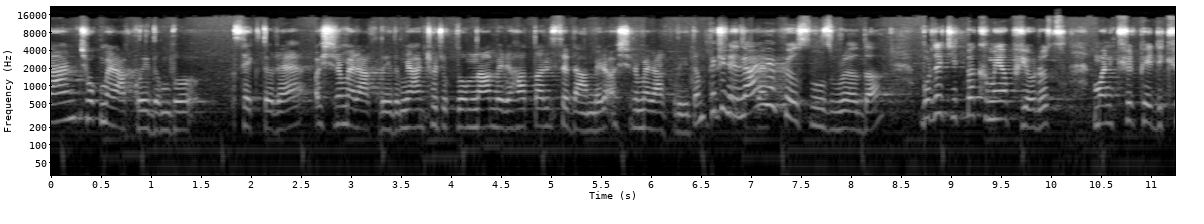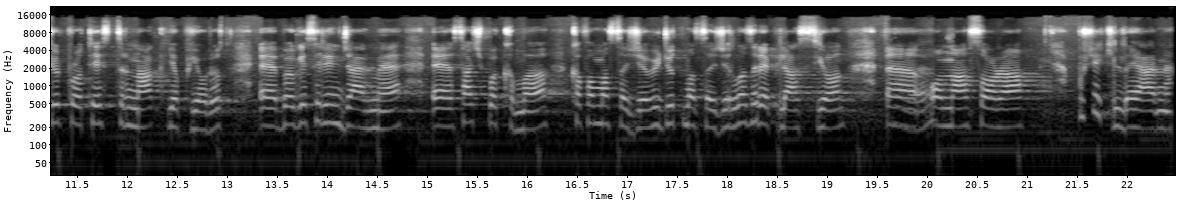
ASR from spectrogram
ben çok meraklıydım bu sektöre. Aşırı meraklıydım. Yani çocukluğumdan beri, hatta liseden beri aşırı meraklıydım. Peki Bu neler şekilde. yapıyorsunuz burada? Burada cilt bakımı yapıyoruz. Manikür, pedikür, protez tırnak yapıyoruz. Ee, bölgesel incelme, e, saç bakımı, kafa masajı, vücut masajı, lazer epilasyon. Ee, Ondan sonra bu şekilde yani.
